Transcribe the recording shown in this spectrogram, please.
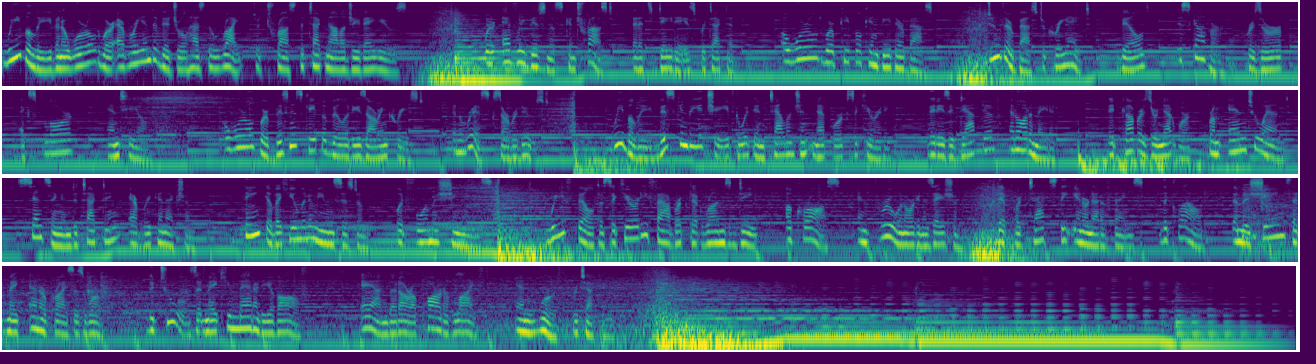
We believe in a world where every individual has the right to trust the technology they use, where every business can trust that its data is protected, a world where people can be their best, do their best to create, build, discover, preserve, explore, and heal. A world where business capabilities are increased and risks are reduced. We believe this can be achieved with intelligent network security that is adaptive and automated. It covers your network from end to end, sensing and detecting every connection. Think of a human immune system, but for machines. We've built a security fabric that runs deep, across, and through an organization that protects the Internet of Things, the cloud, the machines that make enterprises work, the tools that make humanity evolve, and that are a part of life and worth protecting.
